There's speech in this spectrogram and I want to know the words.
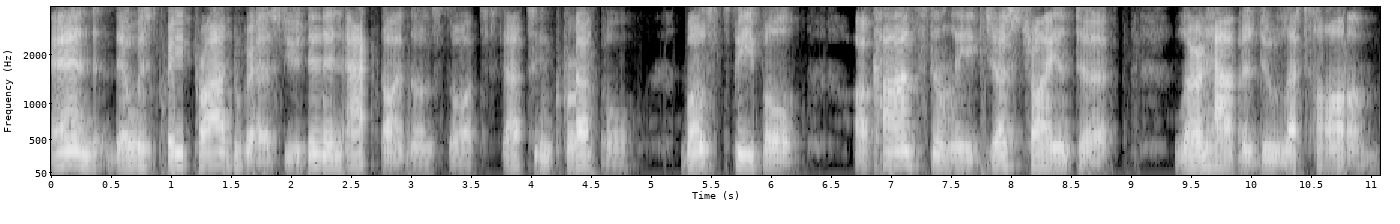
And there was great progress. You didn't act on those thoughts. That's incredible. Most people are constantly just trying to learn how to do less harm,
